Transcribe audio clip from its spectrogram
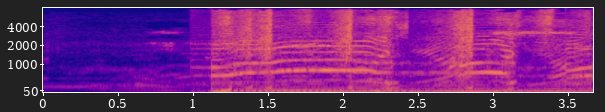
Oh, oh, oh.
